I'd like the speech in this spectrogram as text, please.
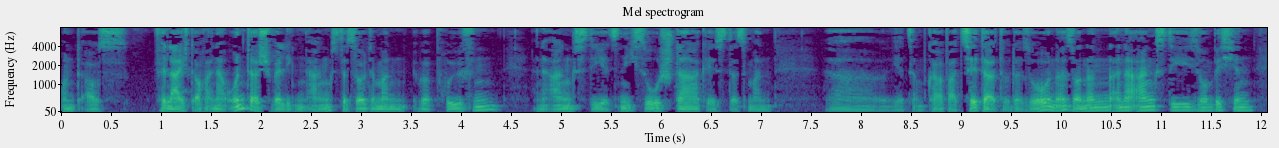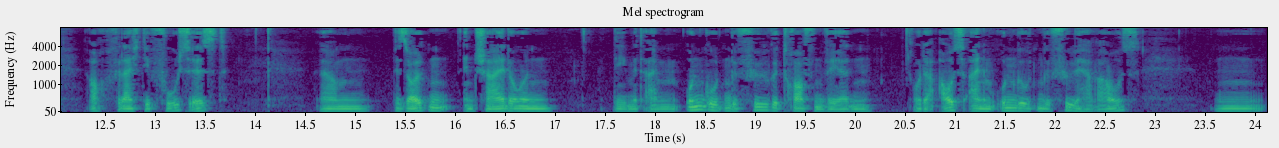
und aus vielleicht auch einer unterschwelligen Angst, das sollte man überprüfen, eine Angst, die jetzt nicht so stark ist, dass man äh, jetzt am Körper zittert oder so, ne, sondern eine Angst, die so ein bisschen auch vielleicht diffus ist. Ähm, wir sollten Entscheidungen, die mit einem unguten Gefühl getroffen werden oder aus einem unguten Gefühl heraus, mh, hm,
